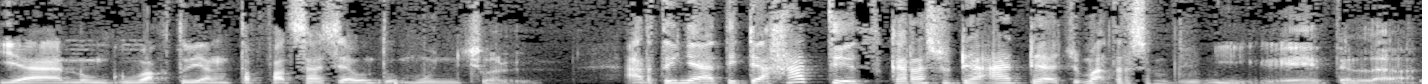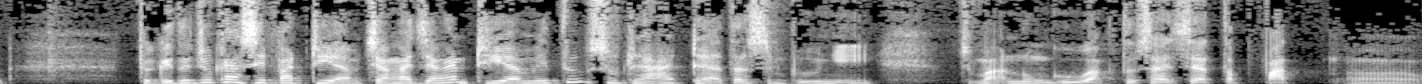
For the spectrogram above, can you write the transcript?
ya nunggu waktu yang tepat saja untuk muncul. Artinya tidak hadis karena sudah ada cuma tersembunyi gitu loh Begitu juga sifat diam. Jangan-jangan diam itu sudah ada tersembunyi. Cuma nunggu waktu saja tepat uh,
